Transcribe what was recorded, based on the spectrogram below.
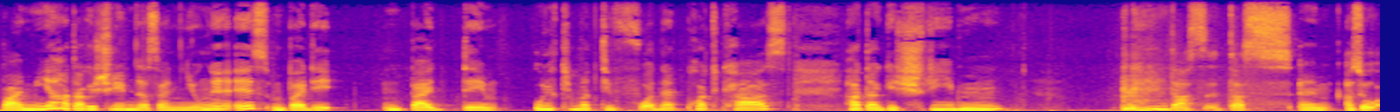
bei mir hat er geschrieben, dass er ein Junge ist und bei, die, bei dem Ultimative Fortnite Podcast hat er geschrieben, dass das, ähm, also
